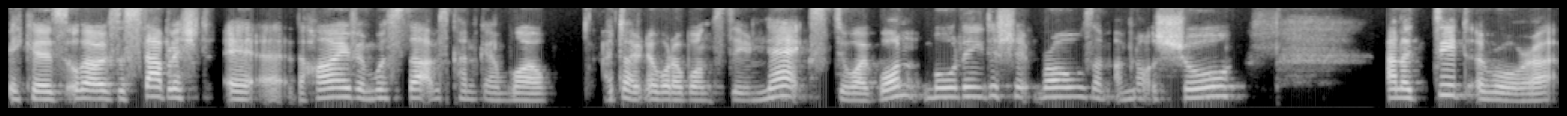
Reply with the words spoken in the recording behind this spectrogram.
because although I was established at the Hive in Worcester, I was kind of going, well, I don't know what I want to do next. Do I want more leadership roles? I'm, I'm not sure. And I did Aurora,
